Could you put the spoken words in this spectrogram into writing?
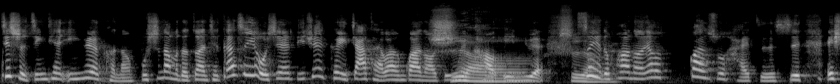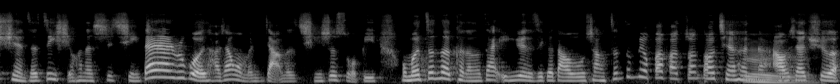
即使今天音乐可能不是那么的赚钱，但是有些人的确可以家财万贯哦，就是靠音乐。是，所以的话呢，要。灌输孩子的是，哎，选择自己喜欢的事情。当然，如果好像我们讲的情势所逼，我们真的可能在音乐的这个道路上，真的没有办法赚到钱，很难熬下去了。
